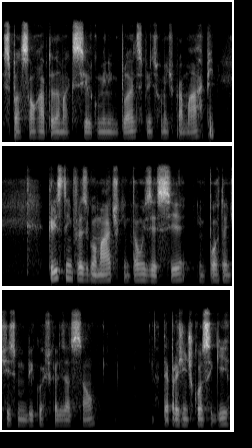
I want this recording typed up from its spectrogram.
expansão rápida da maxila com mini implantes, principalmente para MARP. Crista infrasigomática, então IZC, importantíssimo bicorticalização, até para a gente conseguir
